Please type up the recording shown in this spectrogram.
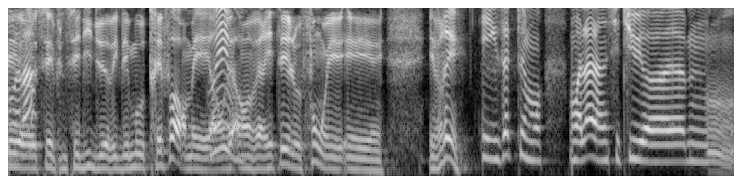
voilà. dit avec des mots très forts, mais Oui, en, oui. en vérité, le fond est, est- est vrai. Exactement. Voilà, si tu. euh,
